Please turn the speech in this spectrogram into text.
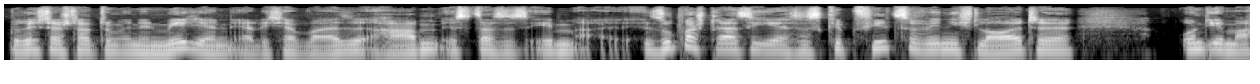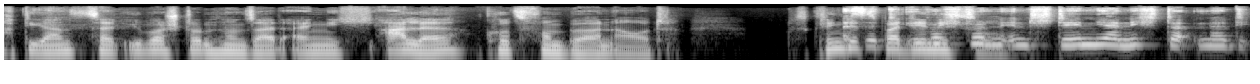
Berichterstattung in den Medien ehrlicherweise haben, ist, dass es eben super stressig ist. Es gibt viel zu wenig Leute und ihr macht die ganze Zeit Überstunden und seid eigentlich alle kurz vorm Burnout. Das klingt also jetzt bei dir nicht so. Überstunden entstehen ja nicht, da, na, die,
